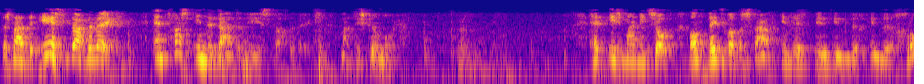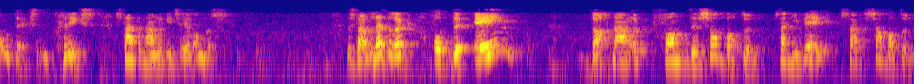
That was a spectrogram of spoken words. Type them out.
daar staat de eerste dag der week. En het was inderdaad een eerste dag der week, maar het is veel mooier. Het is maar niet zo. Want weet u wat er staat? In, de, in, in, de, in de grondtekst, in het Grieks, staat er namelijk iets heel anders. Er staat letterlijk op de één dag namelijk van de sabbatten. Staat niet week, staat sabbatten.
